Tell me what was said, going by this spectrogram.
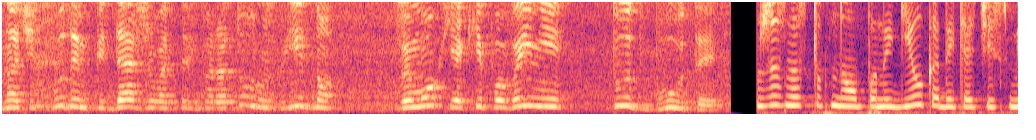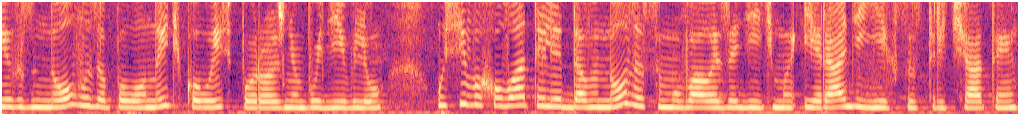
значить, будемо піддержувати температуру згідно вимог, які повинні тут бути. Вже з наступного понеділка дитячий сміх знову заполонить колись порожню будівлю. Усі вихователі давно засумували за дітьми і раді їх зустрічати.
